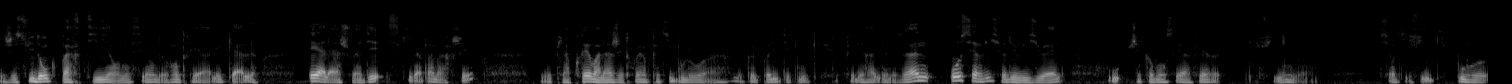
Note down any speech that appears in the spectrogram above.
Et je suis donc parti en essayant de rentrer à l'école et à la HEAD, ce qui n'a pas marché. Et puis après, voilà, j'ai trouvé un petit boulot à l'école polytechnique fédérale de Lausanne, au service audiovisuel, où j'ai commencé à faire des films scientifiques pour,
